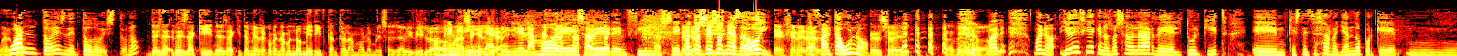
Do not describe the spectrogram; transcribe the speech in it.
Bueno, ¿Cuánto es de todo esto, no? Desde, desde aquí desde aquí también recomendamos no medir tanto el amor, hombre, eso ya vivirlo Hombre, más en el medir, día a medir el amor es, a ver, en fin, no sé. Pero ¿Cuántos sí, besos me has dado hoy? En general. Te falta uno. Eso es. No, pero- Vale. Bueno, yo decía que nos vas a hablar del toolkit eh, que estáis desarrollando porque, mm,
